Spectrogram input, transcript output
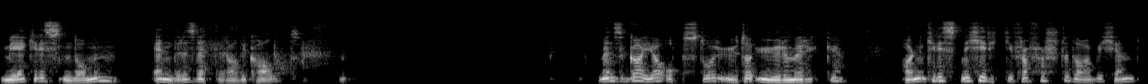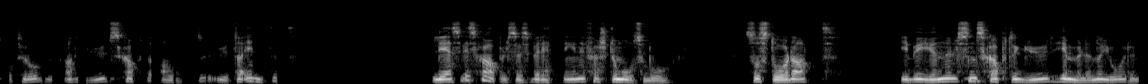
Med kristendommen endres dette radikalt. Mens Gaia oppstår ut av urmørket, har Den kristne kirke fra første dag bekjent og trodd at Gud skapte alt ut av intet. Leser vi skapelsesberetningen i første Mosebok, så står det at i begynnelsen skapte Gud himmelen og jorden.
